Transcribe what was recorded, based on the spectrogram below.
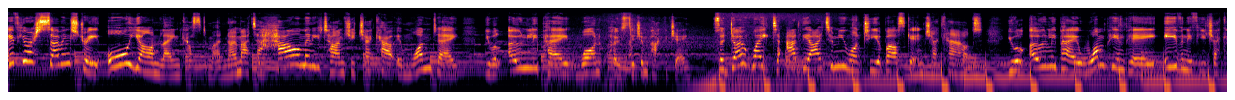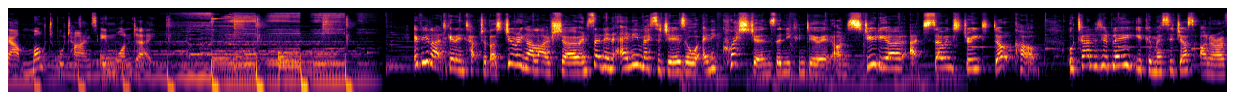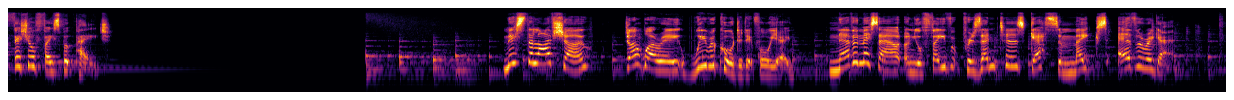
If you're a Sewing Street or Yarn Lane customer, no matter how many times you check out in one day, you will only pay one postage and packaging. So don't wait to add the item you want to your basket and check out. You will only pay one P&P even if you check out multiple times in one day. To get in touch with us during our live show and send in any messages or any questions, then you can do it on studio at sewingstreet.com. Alternatively, you can message us on our official Facebook page. Missed the live show? Don't worry, we recorded it for you. Never miss out on your favourite presenters, guests, and makes ever again.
